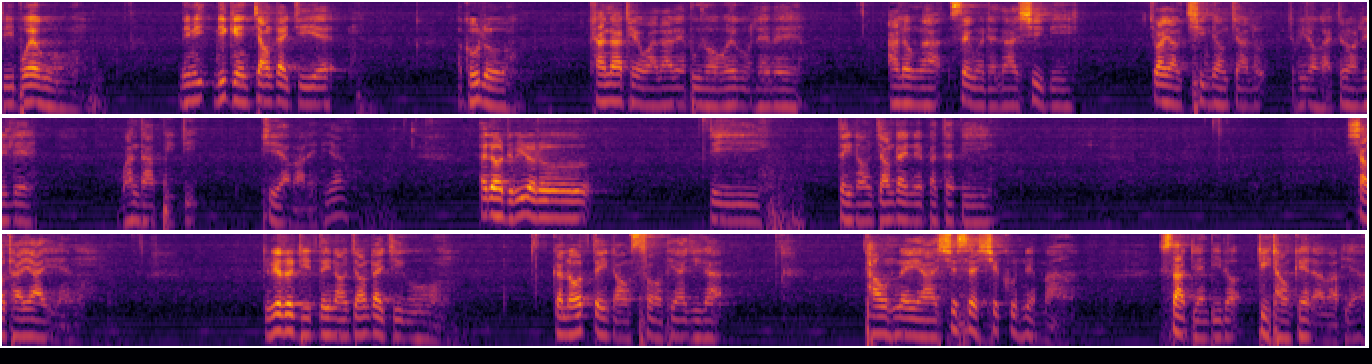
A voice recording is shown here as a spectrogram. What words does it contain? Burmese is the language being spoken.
ဒီပွဲကိုမိမိမိခင်ကြောင်းတိုက်ကြီးရဲ့အခုလို ခန္ဓာထေဝါလာတဲ့ပူဇော်ပွဲကိုလည်းပဲအလုံးကစိတ်ဝင်တစားရှိပြီးကြွားရောက်ချီးမြှောက်ကြလို့တပည့်တော်ကတော်တော်လေးလေးဝန္တာပီတိဖြစ်ရပါတယ်ဗျာအဲ့တော့တပည့်တော်တို့ဒီတိမ်တောင်ကျောင်းတိုက်နဲ့ပတ်သက်ပြီးရှောက်ထားရရင်တပည့်တော်ဒီတိမ်တောင်ကျောင်းတိုက်ကြီးကိုကလောတိမ်တောင်ဆော်ဖျားကြီးက 1288ခုနှစ်မှာစတင်ပြီးတော့တည်ထောင်ခဲ့တာပါဗျာ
